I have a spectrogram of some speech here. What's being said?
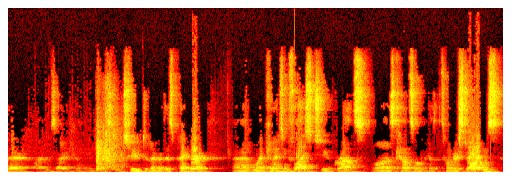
there. I'm sorry I can't be in person to deliver this paper. Uh, my connecting flight to Graz was cancelled because of thunderstorms.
